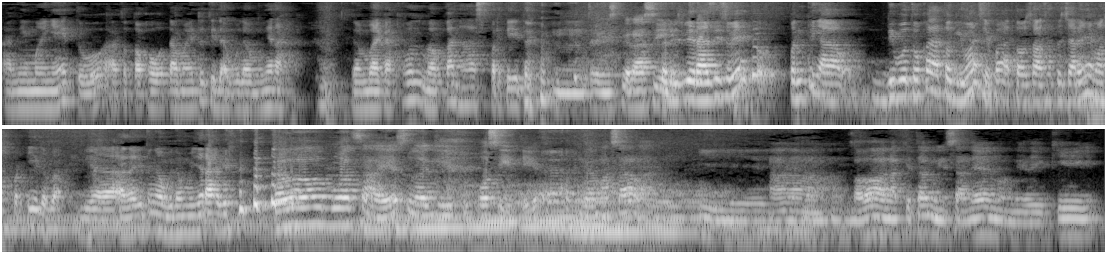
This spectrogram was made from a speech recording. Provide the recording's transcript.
animenya itu atau tokoh utama itu tidak mudah menyerah dan mereka pun melakukan hal seperti itu. Hmm, terinspirasi. terinspirasi. Sebenarnya itu penting ah, dibutuhkan atau gimana sih pak? Atau salah satu caranya memang seperti itu pak? Biar anak itu nggak mudah menyerah gitu. Kalau buat saya selagi itu positif nggak masalah. iya. Ah, kalau anak kita misalnya memiliki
